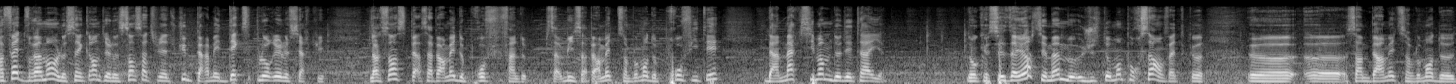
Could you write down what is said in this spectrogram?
En fait, vraiment, le 50 et le 100 cm3 permet d'explorer le circuit. Dans le sens, ça permet de enfin, de, ça, permet simplement de profiter d'un maximum de détails. Donc, c'est d'ailleurs, c'est même justement pour ça en fait que euh, euh, ça me permet tout simplement de,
